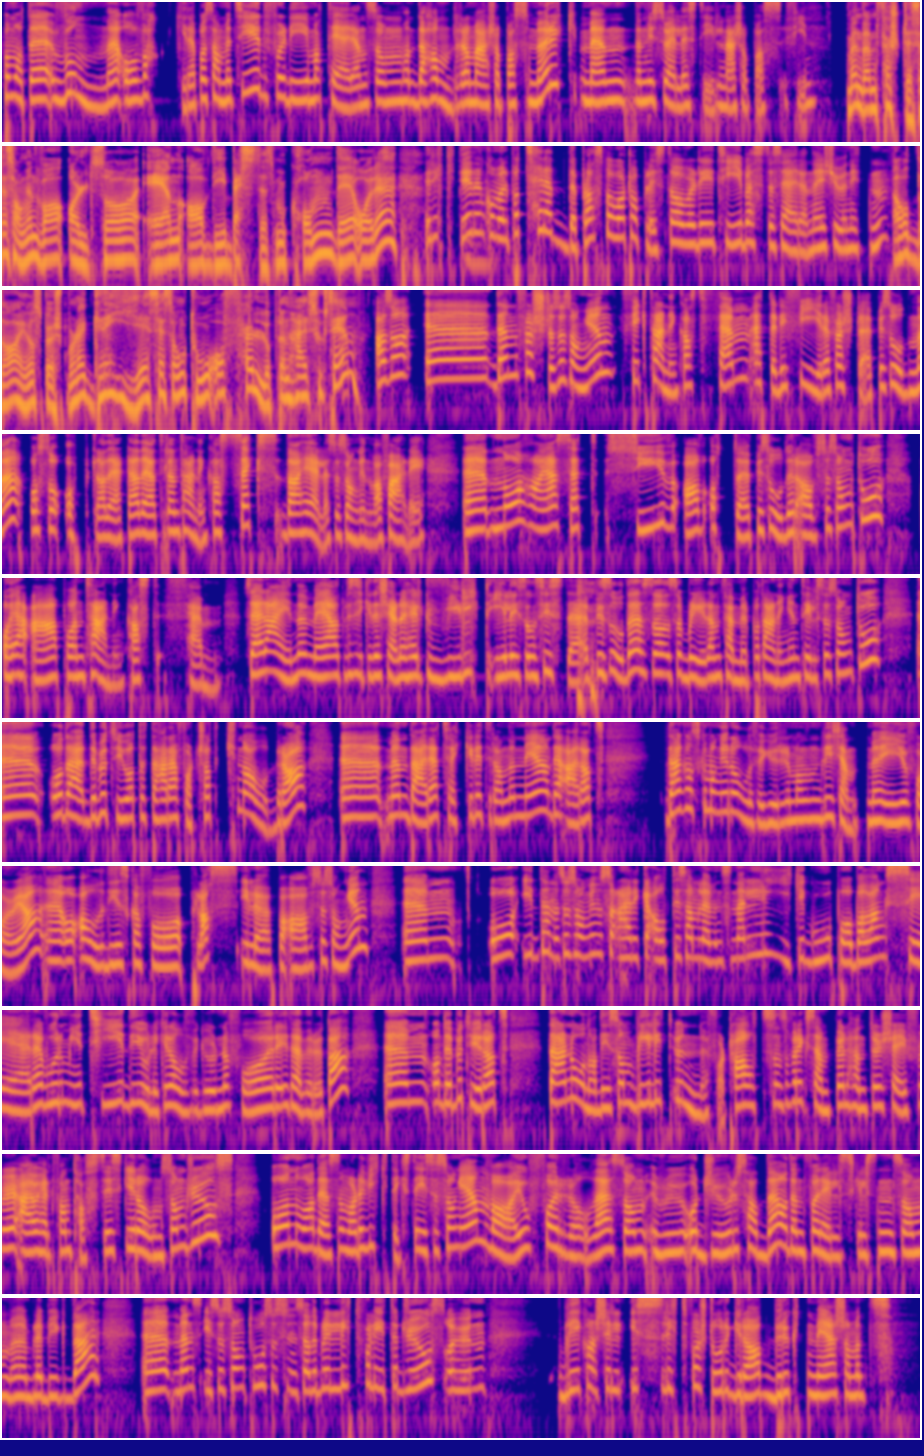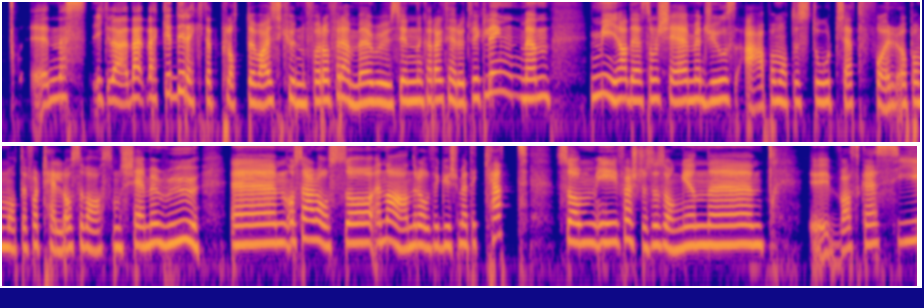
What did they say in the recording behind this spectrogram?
på en måte vonde og vakre på samme tid, fordi materien som det handler om er såpass mørk, men den visuelle stilen er såpass fin. Men den første sesongen var altså en av de beste som kom det året. Riktig, den kom vel på tredjeplass på vår toppliste over de ti beste seriene i 2019. Og da er jo spørsmålet, greier sesong to å følge opp denne suksessen? Altså, eh, den første sesongen fikk terningkast fem etter de fire første episodene, og så oppgraderte jeg det til en terningkast seks da hele sesongen var ferdig. Eh, nå har jeg sett syv av åtte episoder av sesong to, og jeg er på en terningkast fem. Så jeg regner med at hvis ikke det skjer noe helt vilt i liksom siste episode, så, så blir det en femmer på terningen til sesong to. Eh, og det, det, betyr jo at dette her er fortsatt knallbra, eh, men der jeg trekker litt ned, det er at det er ganske mange rollefigurer man blir kjent med i Euphoria, eh, og alle de skal få plass i løpet av sesongen. Og i denne sesongen så er ikke alltid Sam Levinson er like god på å balansere hvor mye tid de ulike rollefigurene får i TV-ruta. og det betyr at det er noen av de som blir litt underfortalt. Sånn som for eksempel Hunter Shafer er jo helt fantastisk i rollen som Jules. Og noe av det som var det viktigste i sesong én, var jo forholdet som Rue og Jules hadde, og den forelskelsen som eh, ble bygd der. Eh, mens i sesong to så syns jeg det ble litt for lite Jules, og hun blir kanskje i litt for stor grad brukt mer som et eh, Nest, ikke, det, er, det, er, ikke direkte et plot device kun for å fremme Rue sin karakterutvikling, men mye av det som skjer med Juice, er på en måte stort sett for å på en måte fortelle oss hva som skjer med Rue. Um, og så er det også en annen rollefigur som heter Cat, som i første sesongen uh, hva skal jeg si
